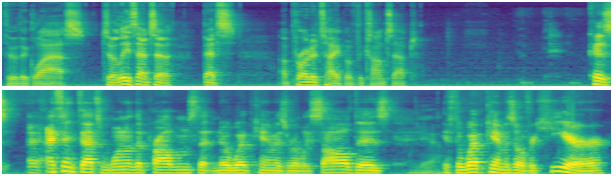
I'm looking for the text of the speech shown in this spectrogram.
through the glass. So at least that's a that's a prototype of the concept. because I I think that's one of the problems that no webcam has really solved is Yeah. if the webcam is over here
